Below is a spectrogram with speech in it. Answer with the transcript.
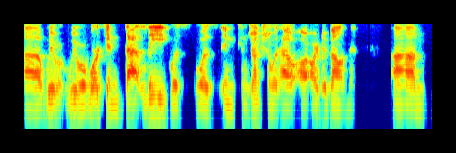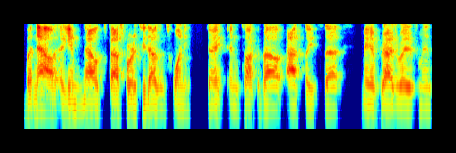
uh, we were we were working. That league was was in conjunction with how our, our development. Um, but now, again, now fast forward to 2020, okay, and talk about athletes that may have graduated from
